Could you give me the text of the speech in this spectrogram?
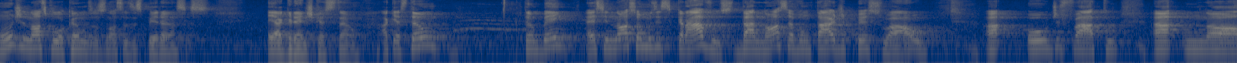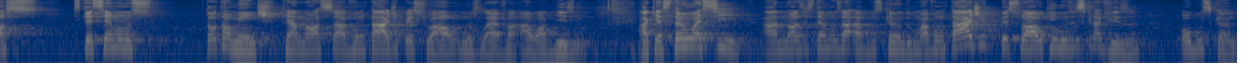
Onde nós colocamos as nossas esperanças? É a grande questão. A questão também é se nós somos escravos da nossa vontade pessoal ah, ou, de fato, ah, nós esquecemos totalmente que a nossa vontade pessoal nos leva ao abismo. A questão é se ah, nós estamos buscando uma vontade pessoal que nos escraviza ou buscando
